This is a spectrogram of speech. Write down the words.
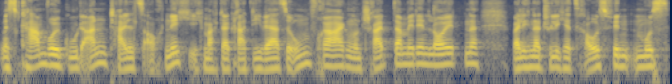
es kam wohl gut an, teils auch nicht. Ich mache da gerade diverse Umfragen und schreibe da mit den Leuten, weil ich natürlich jetzt rausfinden muss,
